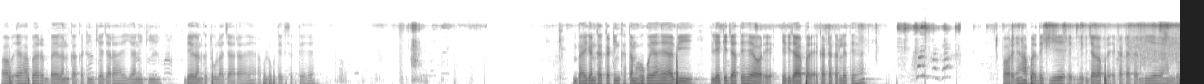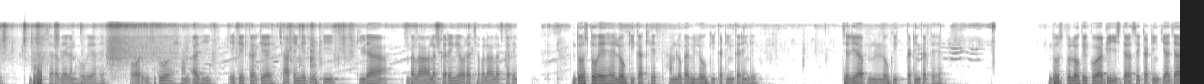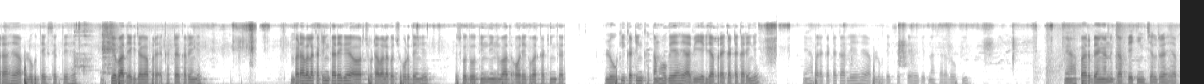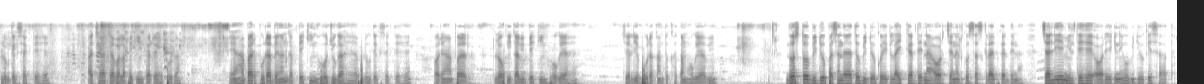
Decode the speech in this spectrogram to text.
अब यहाँ पर बैगन का कटिंग किया जा रहा है, यानी कि बैगन को तोला जा रहा है। आप लोग देख सकते हैं। बैगन का कटिंग ख़त्म हो गया है। अभी लेके जाते हैं और एक जगह पर इकट्ठा कर लेते हैं। और यहाँ पर देखिए, एक जगह पर इकट्ठा कर लिए हैं हम लोग। बहुत सारा बैगन हो गया है और इसको हम अभी एक एक करके छाटेंगे जो कि कीड़ा वाला अलग करेंगे और अच्छा वाला अलग करेंगे। दोस्तों ये है लौकी का खेत। हम लोग अभी लौकी कटिंग करेंगे। चलिए अब लौकी कटिंग करते हैं। दोस्तों, लौकी को अभी इस तरह से कटिंग किया जा रहा है। आप लोग देख सकते हैं। इसके बाद एक जगह पर इकट्ठा करेंगे। बड़ा वाला कटिंग करेंगे और छोटा वाला को छोड़ देंगे। उसको दो तीन दिन बाद और एक बार कटिंग कर। की कटिंग ख़त्म हो गया है, अभी एक जगह पर इकट्ठा करेंगे। यहाँ पर इकट्ठा कर लिए हैं, आप लोग देख सकते हैं कितना सारा लोह की। यहाँ पर बैंगन का पैकिंग चल रहा है, आप लोग देख सकते हैं। अच्छा अच्छा वाला पैकिंग कर रहे हैं पूरा। यहाँ पर पूरा बैंगन का पैकिंग हो चुका है, आप लोग देख सकते हैं। और यहाँ पर लौकी का भी पैकिंग हो गया है। चलिए, पूरा काम तो ख़त्म हो गया अभी। दोस्तों, वीडियो पसंद आया तो वीडियो को एक लाइक कर देना और चैनल को सब्सक्राइब कर देना। चलिए, मिलते हैं और एक न्यू वीडियो के साथ।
